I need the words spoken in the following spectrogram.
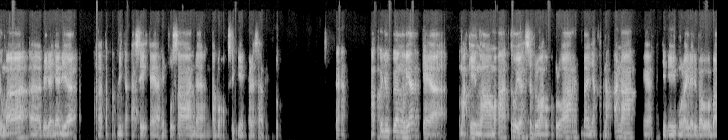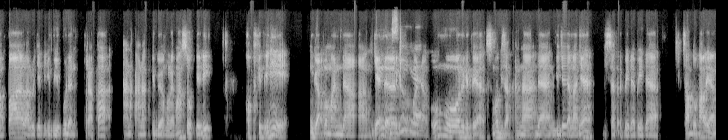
Cuma uh, bedanya dia uh, tetap dikasih kayak infusan dan tabung oksigen pada saat itu. Nah, aku juga ngelihat kayak makin lama tuh ya sebelum aku keluar banyak anak-anak ya. Jadi mulai dari bapak-bapak lalu jadi ibu-ibu dan ternyata anak-anak juga mulai masuk. Jadi covid ini nggak memandang gender nggak memandang umur gitu ya. Semua bisa kena dan gejalanya bisa berbeda-beda. Satu hal yang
